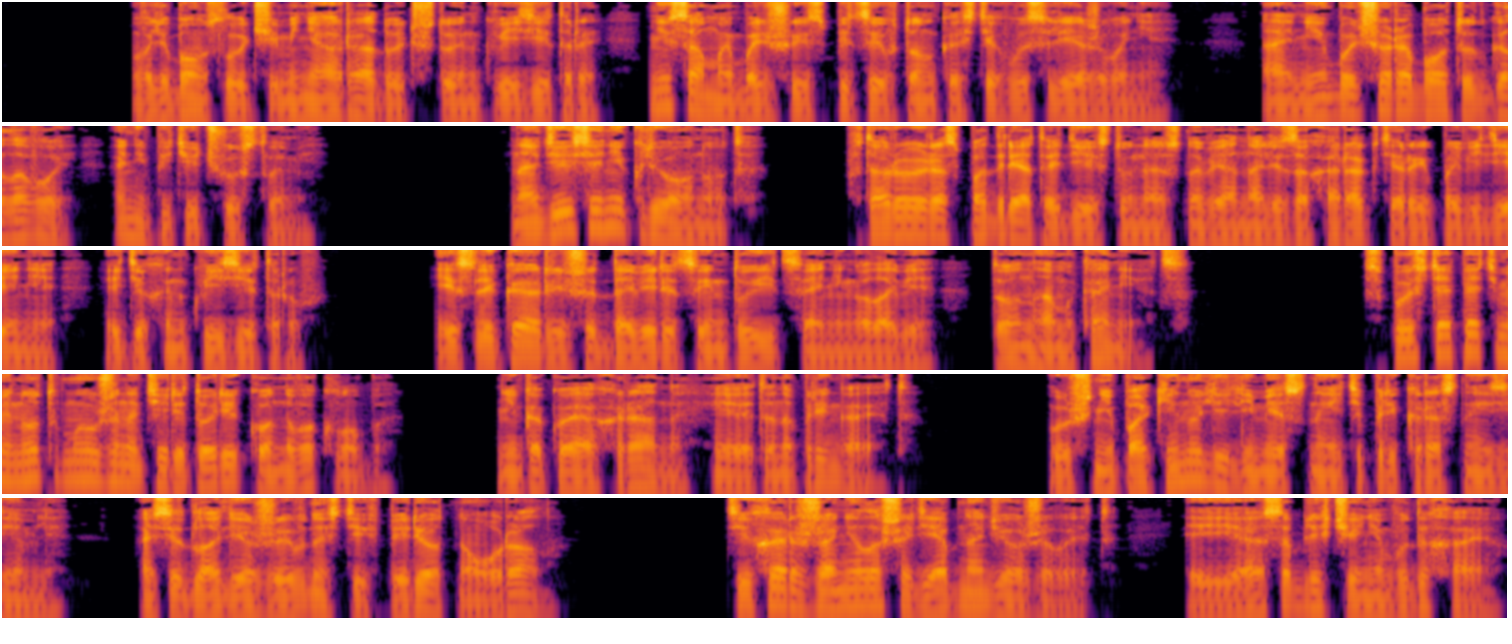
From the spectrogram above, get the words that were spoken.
В любом случае, меня радует, что инквизиторы не самые большие спецы в тонкостях выслеживания. Они больше работают головой, а не пятью чувствами. Надеюсь, они клюнут. Второй раз подряд я действую на основе анализа характера и поведения этих инквизиторов. Если Кэр решит довериться интуиции, а не голове, то нам конец. Спустя пять минут мы уже на территории конного клуба. Никакой охраны, и это напрягает. Уж не покинули ли местные эти прекрасные земли? Оседлали живности вперед на Урал. Тихо ржание лошадей обнадеживает, и я с облегчением выдыхаю.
